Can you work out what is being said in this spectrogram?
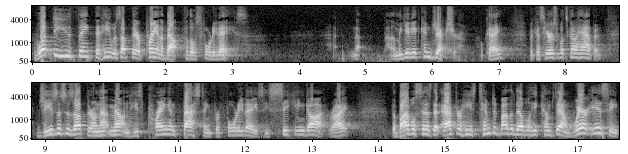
what do you think that he was up there praying about for those 40 days? Now, let me give you a conjecture, okay? Because here's what's going to happen Jesus is up there on that mountain. He's praying and fasting for 40 days. He's seeking God, right? The Bible says that after he's tempted by the devil, he comes down. Where is he?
